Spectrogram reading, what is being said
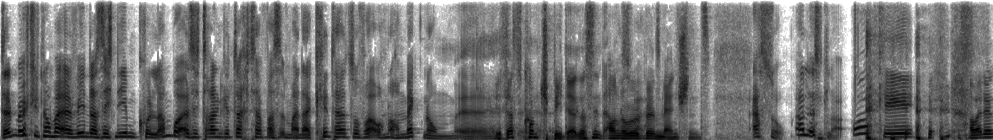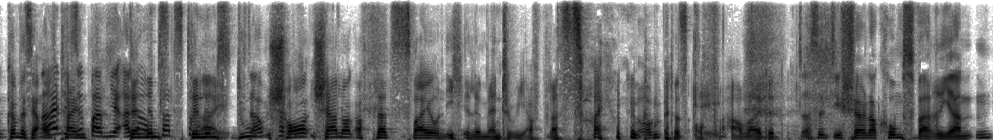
Dann möchte ich noch mal erwähnen, dass ich neben Columbo, als ich dran gedacht habe, was in meiner Kindheit so war, auch noch Magnum. Äh, Ja, das kommt später, das in sind Auswahl Honorable. Mentions. Ach so, alles klar. Okay. Aber dann können wir es ja Nein, die aufteilen. sind bei mir alle dann auf nimmst, Platz Dann drei. nimmst du Shaw, Sherlock auf Platz zwei und ich Elementary auf Platz zwei und dann haben wir das auch Okay. verarbeitet. Das sind die Sherlock Holmes Varianten.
